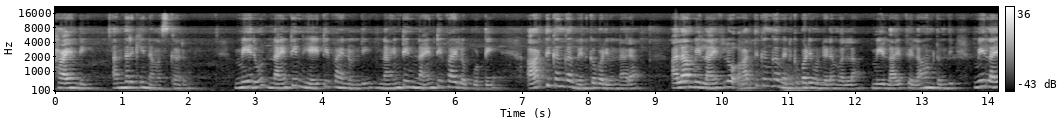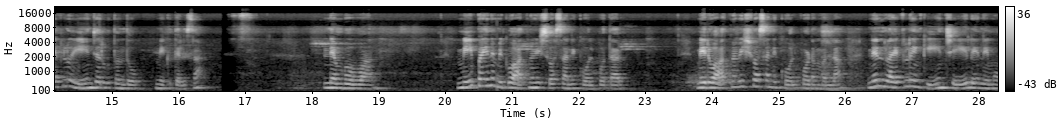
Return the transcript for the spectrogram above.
హాయ్ అండి. అందరికీ నమస్కారం. మీరు నైన్టీన్ ఎయిటీ ఫైవ్ నుండి నైన్టీన్ నైంటీ ఫైవ్లో పుట్టి ఆర్థికంగా వెనుకబడి ఉన్నారా? అలా మీ లైఫ్లో ఆర్థికంగా వెనుకబడి ఉండడం వల్ల మీ లైఫ్ ఎలా ఉంటుంది? మీ లైఫ్లో ఏం జరుగుతుందో మీకు తెలుసా? నెంబర్ వన్ మీ పైన మీకు ఆత్మవిశ్వాసాన్ని కోల్పోతారు. మీరు ఆత్మవిశ్వాసాన్ని కోల్పోవడం వల్ల నేను లైఫ్లో ఇంకేం చేయలేనేమో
